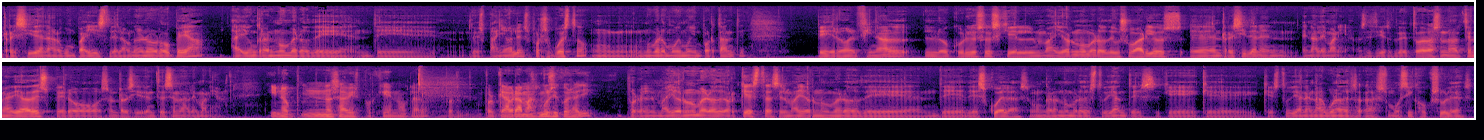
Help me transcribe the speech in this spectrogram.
reside en algún país de la Unión Europea hay un gran número de, de, españoles, por supuesto, un, un, número muy, muy importante, pero al final lo curioso es que el mayor número de usuarios eh, residen en, en, Alemania, es decir, de todas las nacionalidades, pero son residentes en Alemania. Y no, no sabéis por qué, ¿no? Claro, por, porque habrá más músicos allí. Por el mayor número de orquestas, el mayor número de, de, de escuelas, un gran número de estudiantes que, que, que estudian en alguna de las Musikhochschules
